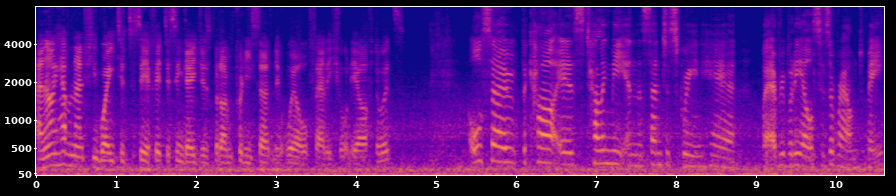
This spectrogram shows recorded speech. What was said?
And I haven't actually waited to see if it disengages, but I'm pretty certain it will fairly shortly afterwards. Also, the car is telling me in the center screen here where everybody else is around me.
